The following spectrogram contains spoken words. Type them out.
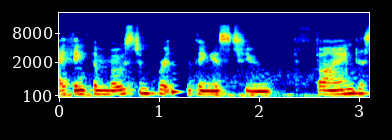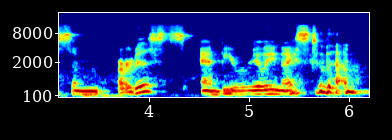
I think the most important thing is to find some artists and be really nice to them.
